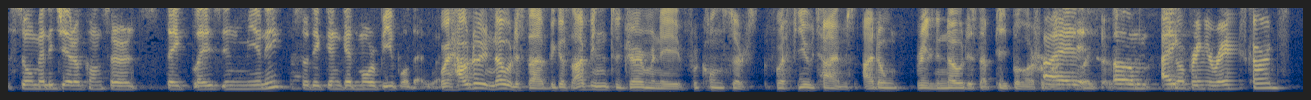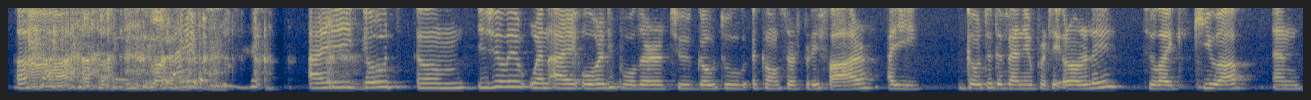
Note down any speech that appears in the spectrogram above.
so many Jero concerts take place in Munich, so they can get more people that way. Wait, how do you notice that? Because I've been to Germany for concerts for a few times. I don't really notice that people are from other places. um You I don't bring your race cards. I, I go um, usually when I already bother to go to a concert pretty far. I go to the venue pretty early to like queue up and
